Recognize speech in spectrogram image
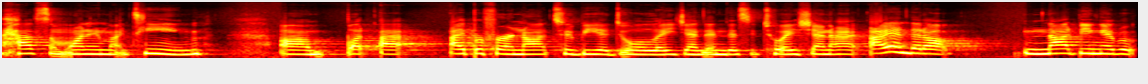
have someone in my team, um, but I, I prefer not to be a dual agent in this situation. I, I ended up not being able,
